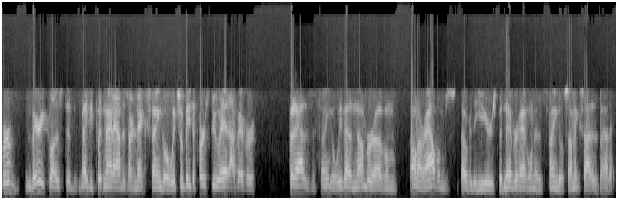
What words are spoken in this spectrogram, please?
we're very close to maybe putting that out as our next single, which will be the first duet I've ever put out as a single. We've had a number of them on our albums over the years, but never had one as a single. So I'm excited about it.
